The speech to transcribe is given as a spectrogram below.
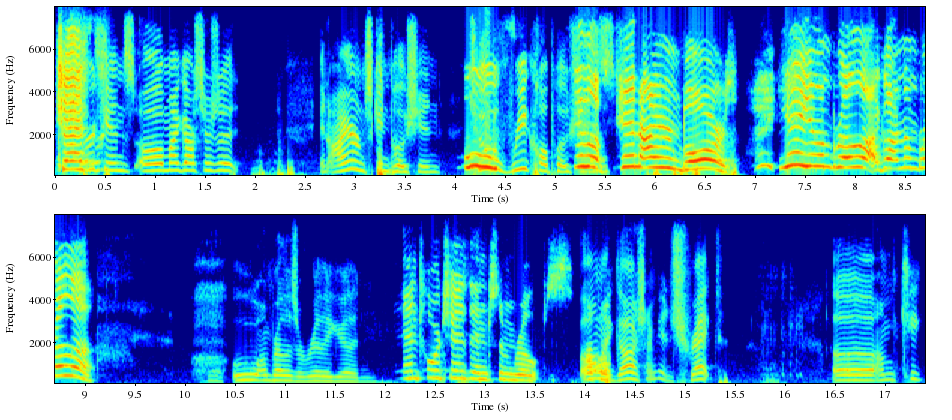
Chest. Oh my gosh, there's a an iron skin potion. Ooh, two recall potions. Hey, look, 10 iron bars. Yay, an umbrella. I got an umbrella. Ooh, umbrellas are really good. And torches and some ropes. Oh my gosh, I'm getting shreked. Uh, I'm keep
